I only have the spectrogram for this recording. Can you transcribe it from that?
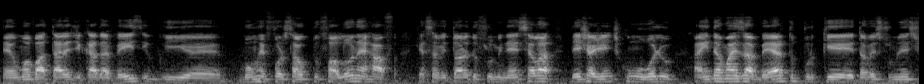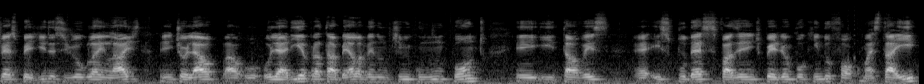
é uma batalha de cada vez. E, e é bom reforçar o que tu falou, né, Rafa? Que essa vitória do Fluminense ela deixa a gente com o olho ainda mais aberto, porque talvez o Fluminense tivesse perdido esse jogo lá em Lages, a gente olhava, olharia para a tabela vendo um time com um ponto e, e talvez é, isso pudesse fazer a gente perder um pouquinho do foco. Mas está aí,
